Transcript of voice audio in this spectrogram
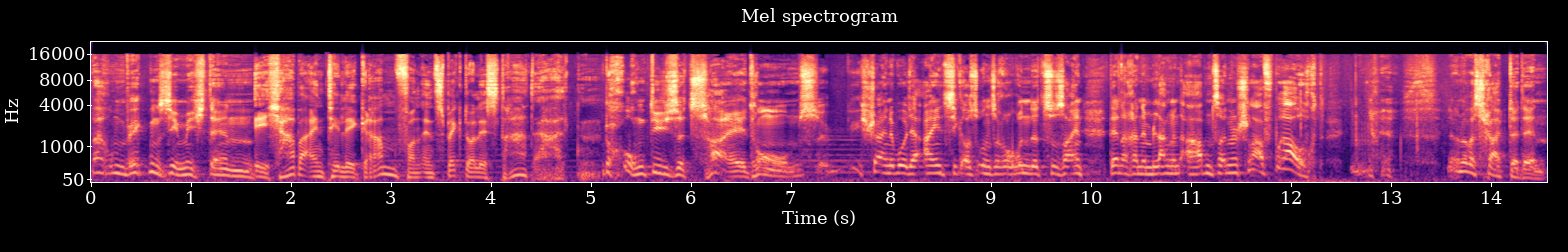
Warum wecken Sie mich denn? Ich habe ein Telegramm von Inspektor Lestrade erhalten. Doch um diese Zeit, Holmes. Ich scheine wohl der Einzige aus unserer Runde zu sein, der nach einem langen Abend seinen Schlaf braucht. Na, was schreibt er denn?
